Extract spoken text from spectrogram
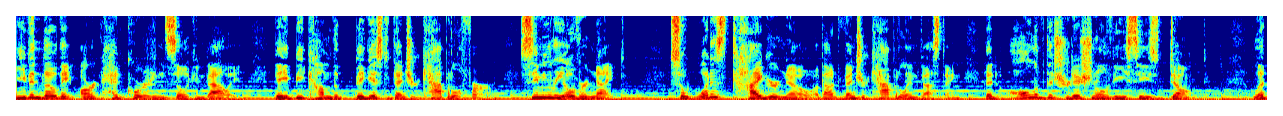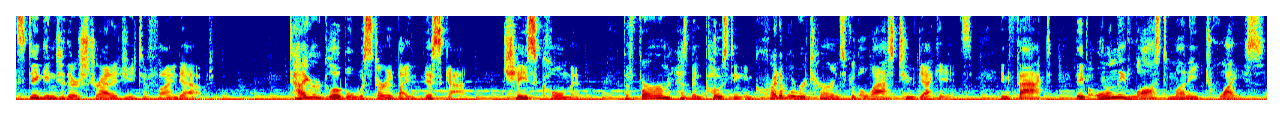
Even though they aren't headquartered in Silicon Valley, they've become the biggest venture capital firm, seemingly overnight. So, what does Tiger know about venture capital investing that all of the traditional VCs don't? Let's dig into their strategy to find out. Tiger Global was started by this guy, Chase Coleman. The firm has been posting incredible returns for the last two decades. In fact, they've only lost money twice.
